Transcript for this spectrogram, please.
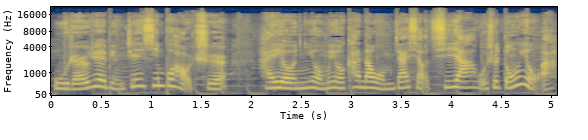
五仁月饼真心不好吃。还有你有没有看到我们家小七呀？我是董永啊。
